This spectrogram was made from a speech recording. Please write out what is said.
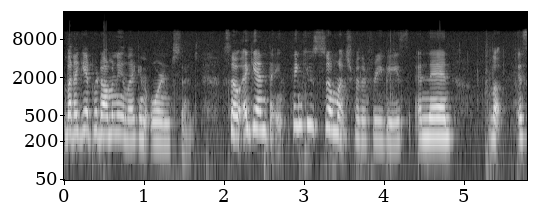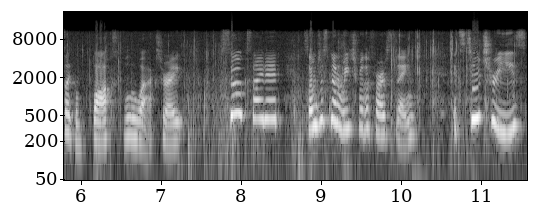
But I get predominantly like an orange scent. So again, th thank you so much for the freebies. And then, look, it's like a box full of wax, right? So excited. So I'm just going to reach for the first thing. It's two trees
